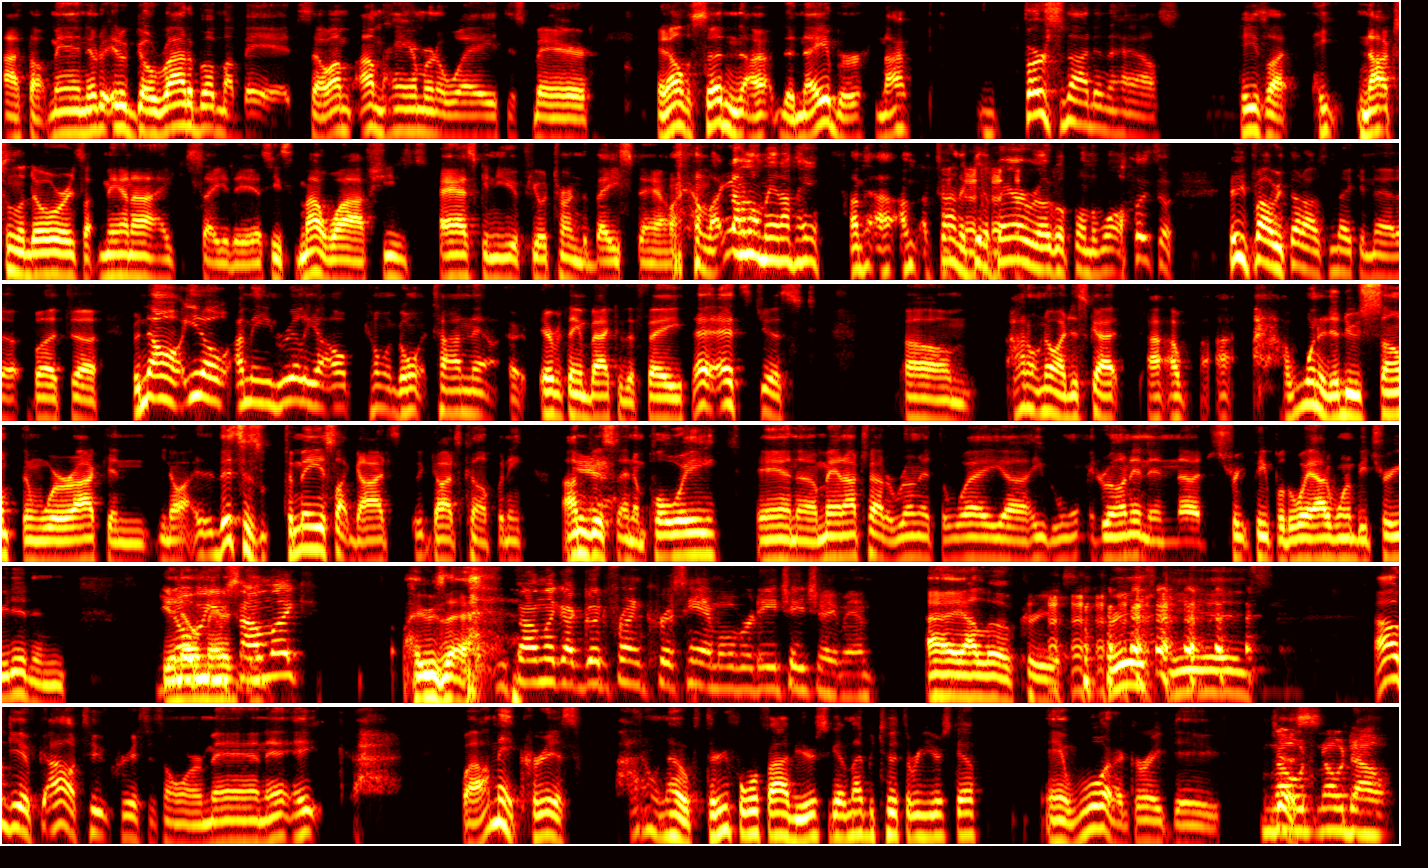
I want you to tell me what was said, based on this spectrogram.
I thought, man, it'll, it'll go right above my bed. So I'm I'm hammering away at this bear, and all of a sudden, I, the neighbor, not first night in the house, he's like, he knocks on the door. He's like, man, I hate to say this. He's my wife. She's asking you if you'll turn the bass down. I'm like, no, no, man, I'm I'm I'm, I'm trying to get a bear rug up on the wall. So he probably thought I was making that up, but uh, but no, you know, I mean, really, I'll come and going time now, uh, everything back to the faith. That, that's just, um, I don't know. I just got, I, I, I wanted to do something where I can, you know, this is to me, it's like God's God's company. I'm yeah. just an employee, and uh, man, I try to run it the way uh, He would want me to run it, and uh, just treat people the way I want to be treated. And you, you know, know, who man, you sound like? Who's that? You sound like our good friend Chris Hamm over at HHA, man. Hey, I love Chris. Chris is. I'll give. I'll toot Chris's horn, man. It, it, well, I met Chris. I don't know, three, four, five years ago, maybe two or three years ago, and what a great dude. No, Just, no doubt.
